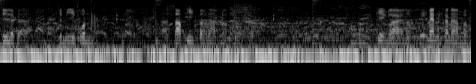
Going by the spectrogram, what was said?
ซี่แล้วก็จะมีคนซับอีกต่างหากเนาะเก่งลายเนาะแม่นขนาดเนาะ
